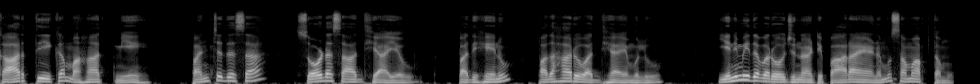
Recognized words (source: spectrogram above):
కార్తీక మహాత్మ్యే పంచదశ షోడసాధ్యాయౌ పదిహేను పదహారు అధ్యాయములు ఎనిమిదవ రోజునాటి పారాయణము సమాప్తము.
